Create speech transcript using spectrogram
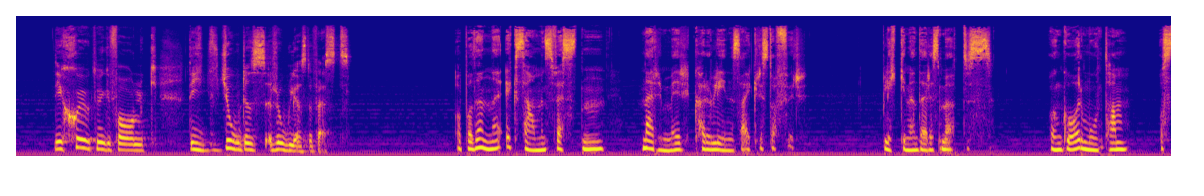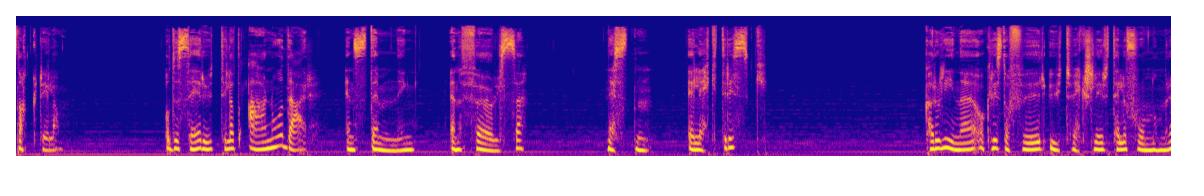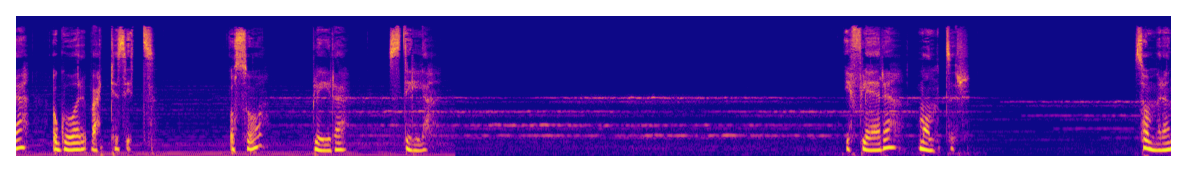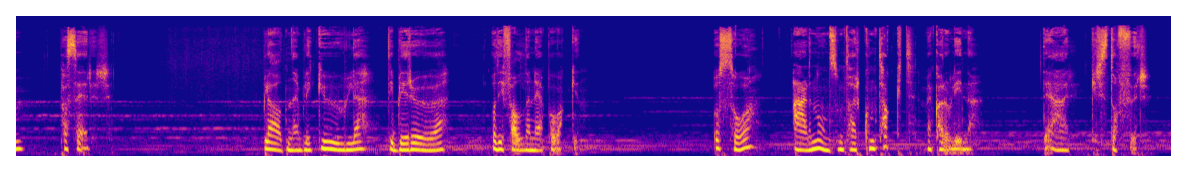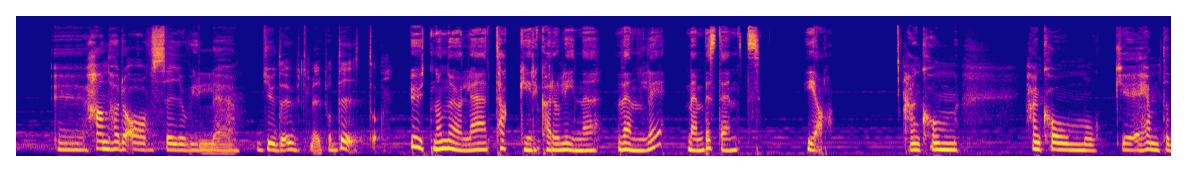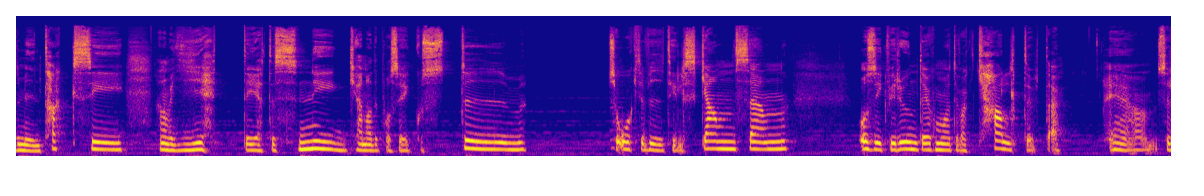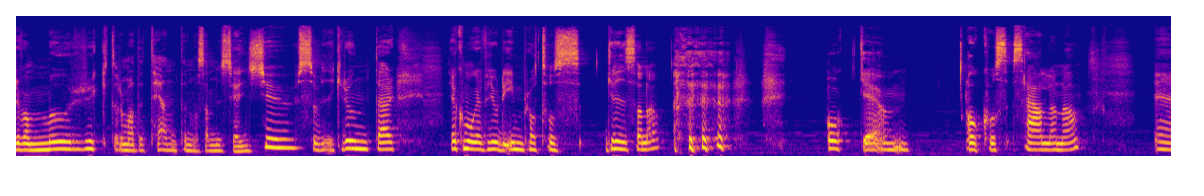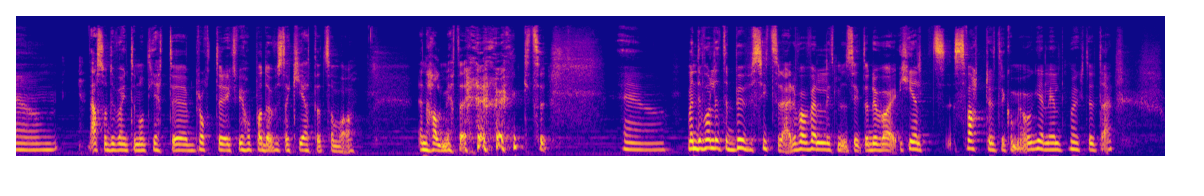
Det är sjukt mycket folk. Det är jordens roligaste fest. Och på denna examensfesten närmar Caroline sig Kristoffer. Blikkene deras mötes. Och hon går mot honom och snackar till honom. Och det ser ut till att det är något där. En stämning, en känsla. Nästan elektrisk. Caroline och Kristoffer utväxlar telefonnumret och går hvert till sitt. Och så blir det stille. I flera månader. Sommeren passerar. Bladene blir gula, de blir röda och de faller ner på bakken. Och så är det någon som tar kontakt med Caroline. Det är Kristoffer. Eh, han hörde av sig och ville bjuda ut mig på dejt. Då. Uten å nøle takker Caroline vennlig, men bestemt ja. Han kom, han kom och eh, hämtade mig i en taxi. Han var jätte, jättesnygg. Han hade på sig kostym. Så åkte vi till Skansen. Och så gick vi runt och jag kommer ihåg att det var kallt ute. Ehm, så det var mörkt och de hade tänt en massa mysiga ljus och vi gick runt där. Jag kommer ihåg att vi gjorde inbrott hos grisarna. och, ehm, och hos sälarna. Ehm, alltså det var inte något jättebrott direkt. Vi hoppade över staketet som var en halv meter högt. Men det var lite busigt sådär. Det var väldigt mysigt och det var helt svart ute kommer jag ihåg. Eller helt mörkt ute.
